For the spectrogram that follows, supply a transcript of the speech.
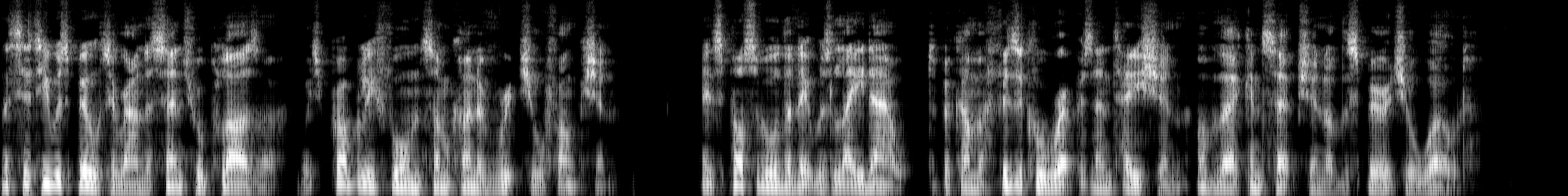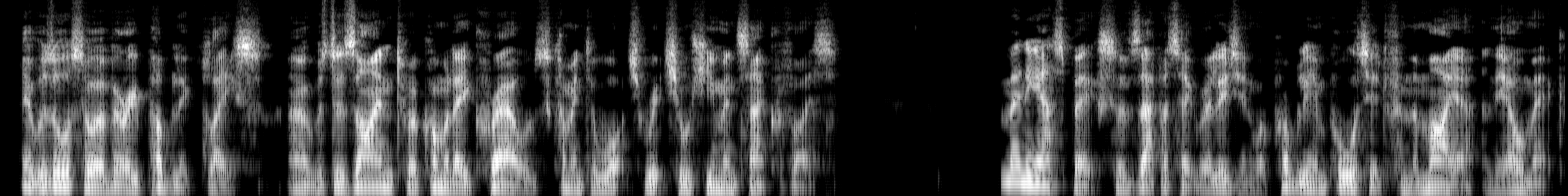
The city was built around a central plaza, which probably formed some kind of ritual function. It's possible that it was laid out to become a physical representation of their conception of the spiritual world. It was also a very public place, and it was designed to accommodate crowds coming to watch ritual human sacrifice. Many aspects of Zapotec religion were probably imported from the Maya and the Olmec.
